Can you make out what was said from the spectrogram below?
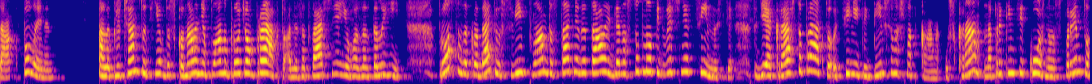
Так, повинен. Але ключем тут є вдосконалення плану протягом проекту, а не затвердження його заздалегідь. Просто закладайте у свій план достатньо деталей для наступного підвищення цінності, тоді як решту проекту оцінюйте більшими шматками. У Scrum наприкінці кожного спринту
